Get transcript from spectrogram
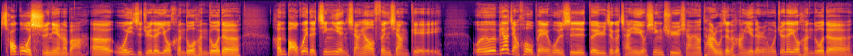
超过十年了吧。呃，我一直觉得有很多很多的很宝贵的经验想要分享给我，我不要讲后辈，或者是对于这个产业有兴趣想要踏入这个行业的人，我觉得有很多的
